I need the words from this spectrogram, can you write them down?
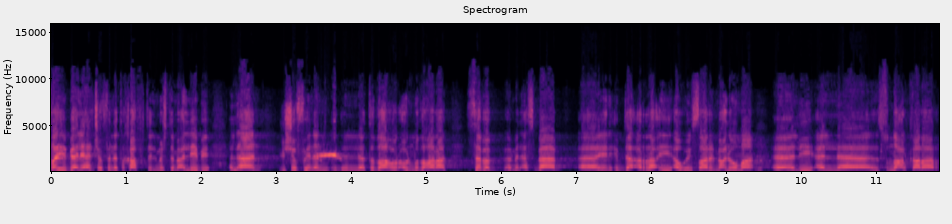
طيب يعني هل تشوف أن ثقافة المجتمع الليبي الآن يشوف الم- التظاهر أو المظاهرات سبب من أسباب آه يعني إبداء الرأي أو إيصال المعلومة آه لصناع القرار؟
